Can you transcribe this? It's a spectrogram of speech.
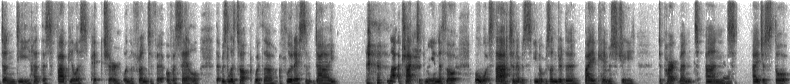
Dundee had this fabulous picture on the front of it of a cell that was lit up with a, a fluorescent dye. that attracted me, and I thought, "Oh, what's that?" And it was, you know, it was under the biochemistry department, and yeah. I just thought,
